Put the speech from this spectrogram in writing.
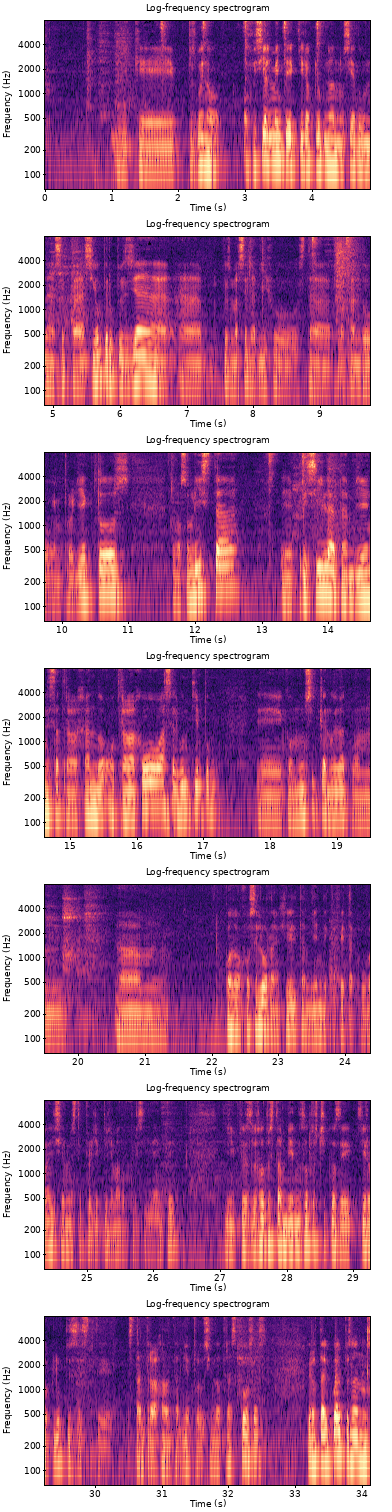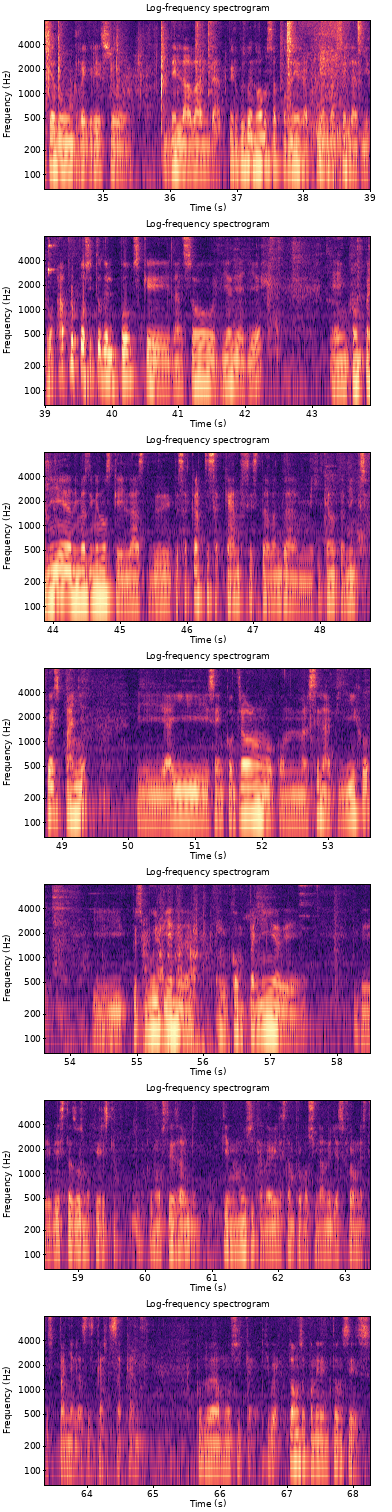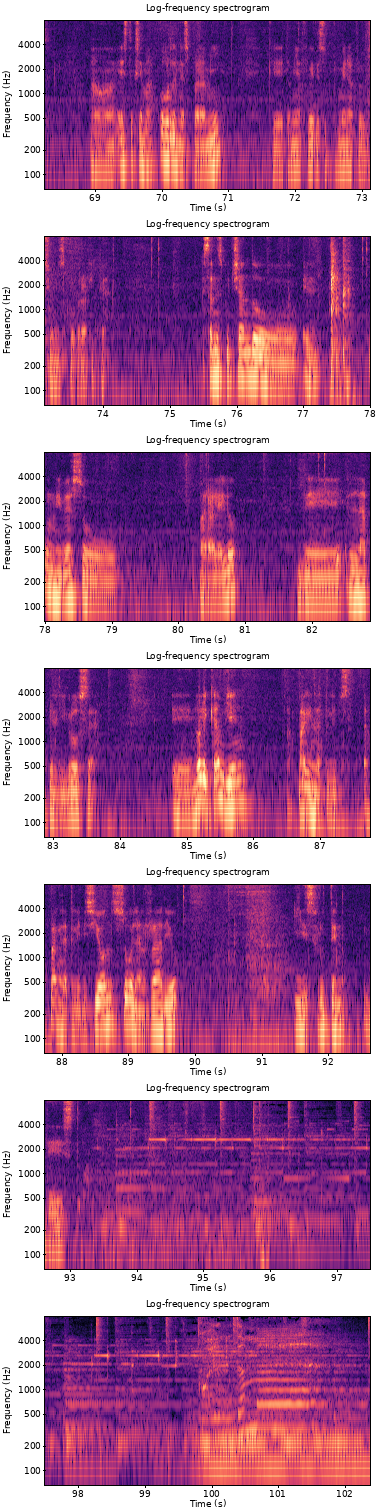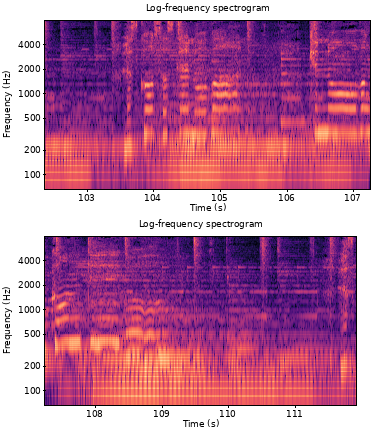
y que, pues bueno, oficialmente Quiero Club no ha anunciado una separación, pero pues ya ah, pues Marcela Viejo está trabajando en proyectos como solista, eh, Priscila también está trabajando o trabajó hace algún tiempo eh, con música nueva con con José Lorangel también de Café Tacuba hicieron este proyecto llamado Presidente. Y pues los otros también, nosotros chicos de Quiero Club pues este, están trabajando también produciendo otras cosas, pero tal cual pues han anunciado un regreso de la banda, pero pues bueno, vamos a poner aquí a Marcela Viejo. A propósito del post que lanzó el día de ayer en compañía ni más ni menos que las de, de Sacarte Sacantes, esta banda mexicana también que se fue a España y ahí se encontraron con Marcela Viejo y pues muy bien en compañía de, de, estas dos mujeres que como ustedes saben tienen música nueva y la están promocionando ya se fueron hasta España las descartas sacando con nueva música. Y bueno vamos a poner entonces ah, esto que se llama Órdenes para mí que también fue de su primera producción discográfica. Están escuchando el universo paralelo de La Peligrosa. Eh, no le cambien, apaguen la, apaguen la televisión, suben al radio y disfruten de esto. Cuéntame las cosas que no van, que no van contigo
